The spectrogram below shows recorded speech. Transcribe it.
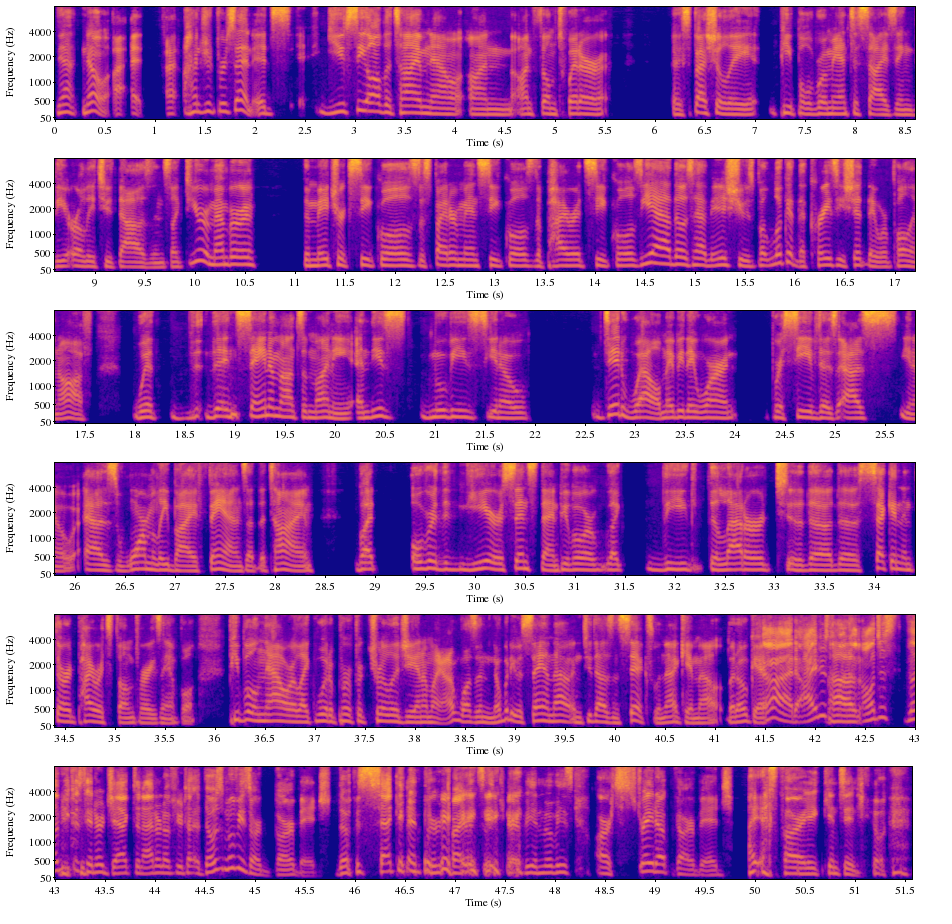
Yeah, no, I, hundred percent. It's you see all the time now on on film Twitter, especially people romanticizing the early two thousands. Like, do you remember the Matrix sequels, the Spider Man sequels, the Pirate sequels. Yeah, those have issues, but look at the crazy shit they were pulling off with th- the insane amounts of money. And these movies, you know, did well. Maybe they weren't received as as you know as warmly by fans at the time, but over the years since then, people are like the the latter to the the second and third Pirates film, for example. People now are like, "What a perfect trilogy!" And I'm like, I wasn't. Nobody was saying that in 2006 when that came out. But okay, God, I just uh, I'll just let me just interject. And I don't know if you're t- those movies are garbage. Those second and third Pirates of the Caribbean movies are straight up garbage. I, Sorry, continue.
